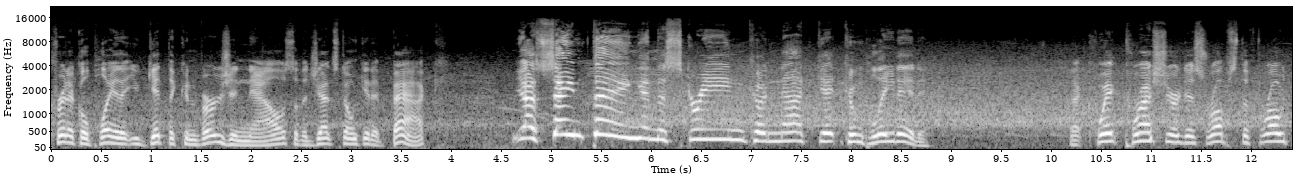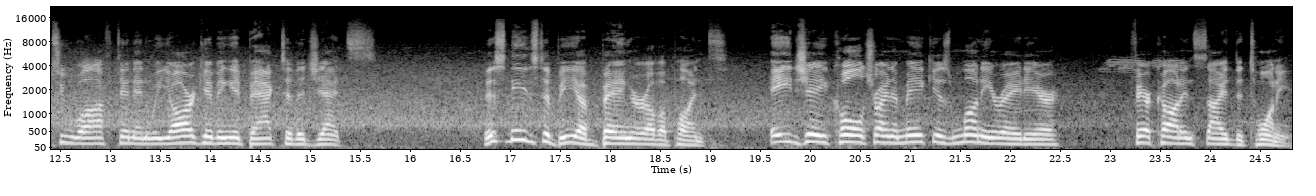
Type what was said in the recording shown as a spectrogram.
critical play that you get the conversion now so the Jets don't get it back. Yeah, same thing, and the screen could not get completed. That quick pressure disrupts the throw too often, and we are giving it back to the Jets. This needs to be a banger of a punt. A.J. Cole trying to make his money right here. Fair caught inside the 20.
